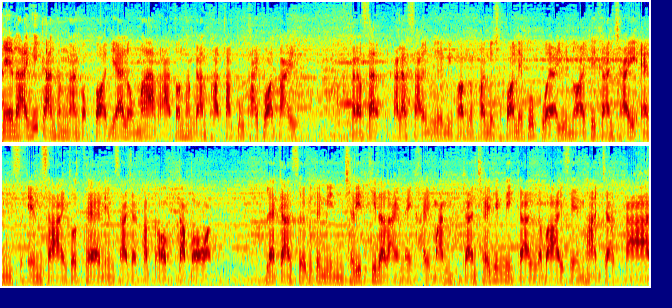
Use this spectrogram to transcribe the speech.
ในรายที่การทำงานของปอดแย่ลงมาก อาจต้องทำการผ่าตัดปลูกถ่ายปอดไปการรักษาการรักษาอื่นๆมีความสำคัญโดยเฉพาะในผู้ป่วยอายุน้อยคือการใช้เอนไซม์ทดแทนเอนไซม์จากตับออกตับอ่อน และการเสริมวิตามินชนิดที่ละลายในไขมัน การใช้เทคนิคการระบายเสมหะจากการ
